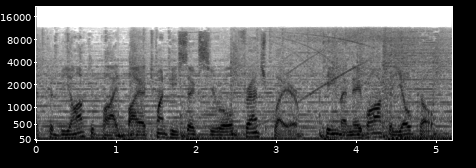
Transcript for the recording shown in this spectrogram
It could be occupied by a 26-year-old French player, Tiémoué Yoko.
